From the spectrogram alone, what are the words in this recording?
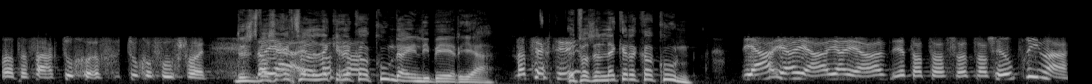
wat er vaak toege, toegevoegd wordt. Dus het Nou was ja, echt wel een lekkere kalkoen daar in Liberia. Wat zegt u? Het was een lekkere kalkoen. Ja, ja, ja, ja, ja. Dat was, dat was heel prima.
